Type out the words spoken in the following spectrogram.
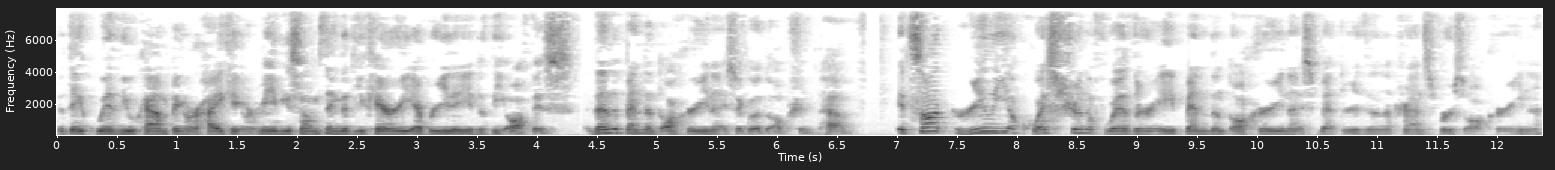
to take with you camping or hiking, or maybe something that you carry every day into the office, then the pendant ocarina is a good option to have. It's not really a question of whether a pendant ocarina is better than a transverse ocarina.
